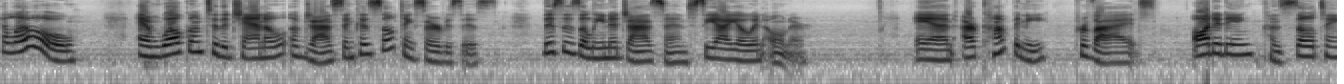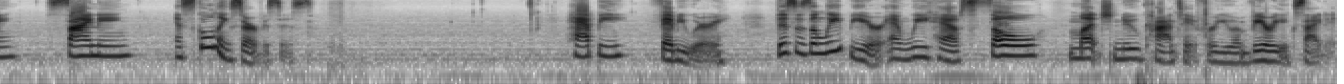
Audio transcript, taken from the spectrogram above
Hello, and welcome to the channel of Johnson Consulting Services. This is Alina Johnson, CIO and owner. And our company provides auditing, consulting, signing, and schooling services. Happy February. This is a leap year, and we have so much new content for you. I'm very excited.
